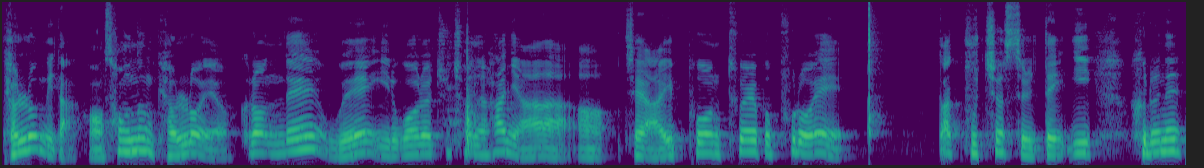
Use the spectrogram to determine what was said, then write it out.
별로입니다. 어, 성능 별로예요. 그런데 왜 이거를 추천을 하냐? 어, 제 아이폰 12 프로에 딱 붙였을 때 이 흐르는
